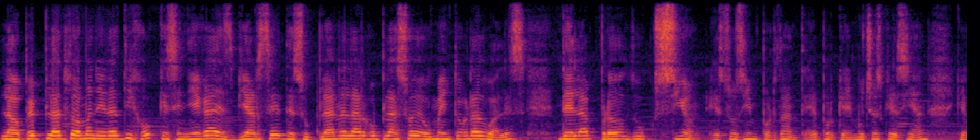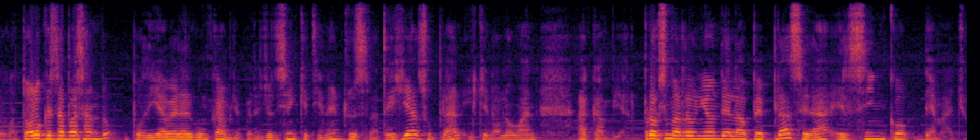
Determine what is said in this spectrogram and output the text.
La OPEP de todas maneras dijo que se niega a desviarse de su plan a largo plazo de aumento graduales de la producción. Esto es importante ¿eh? porque hay muchos que decían que con todo lo que está pasando podía haber algún cambio, pero ellos dicen que tienen su estrategia, su plan y que no lo van a cambiar. Próxima reunión de la OPEP Plus será el 5 de mayo.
